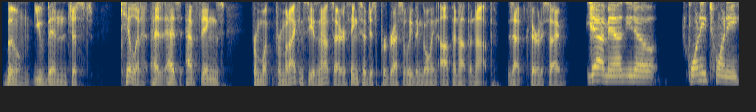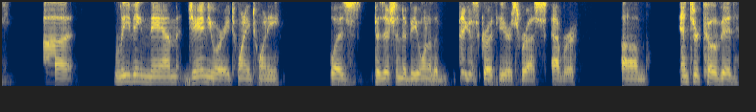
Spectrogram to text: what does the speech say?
boom, you've been just killing it. Has has have things from what from what I can see as an outsider, things have just progressively been going up and up and up. Is that fair to say? Yeah, man. You know, 2020, uh, leaving NAMM January 2020 was positioned to be one of the biggest growth years for us ever. Um, enter COVID,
